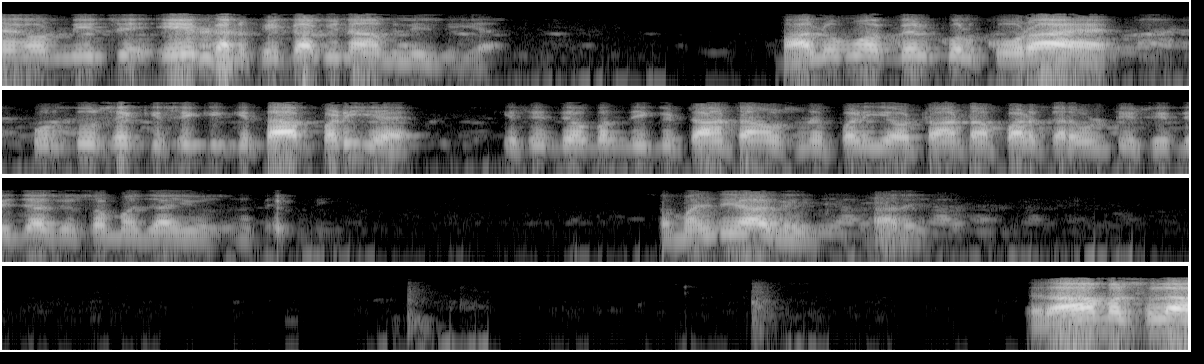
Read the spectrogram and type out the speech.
ہیں اور نیچے ایک انفی کا بھی نام نہیں لیا۔ معلوم ہوا بالکل کورا ہے۔ اردو سے کسی کی کتاب پڑھی ہے، کسی دیوبندی کی ٹانٹا اس نے پڑھی اور ٹانٹا پڑھ کر الٹی سیدھی جیسے سمجھ آئی، اس نے دیکھ دی۔ سمجھ نہیں آ گئی؟ سارے۔ راہ مسئلہ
